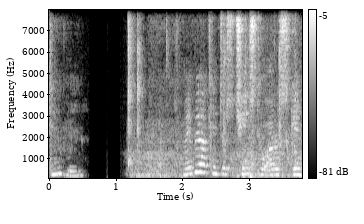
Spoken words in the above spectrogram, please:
doing? Maybe I can just change to other skin.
